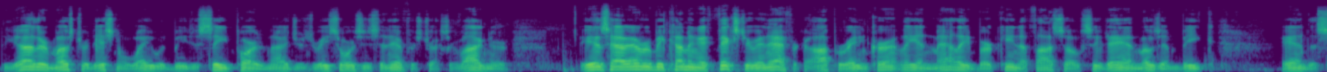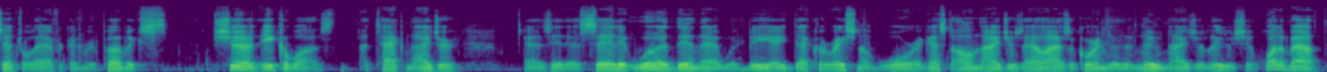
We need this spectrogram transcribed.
The other, most traditional way would be to cede part of Niger's resources and infrastructure. Wagner is, however, becoming a fixture in Africa, operating currently in Mali, Burkina Faso, Sudan, Mozambique, and the Central African Republics. Should ECOWAS attack Niger, as it has said it would, then that would be a declaration of war against all Niger's allies, according to the new Niger leadership. What about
